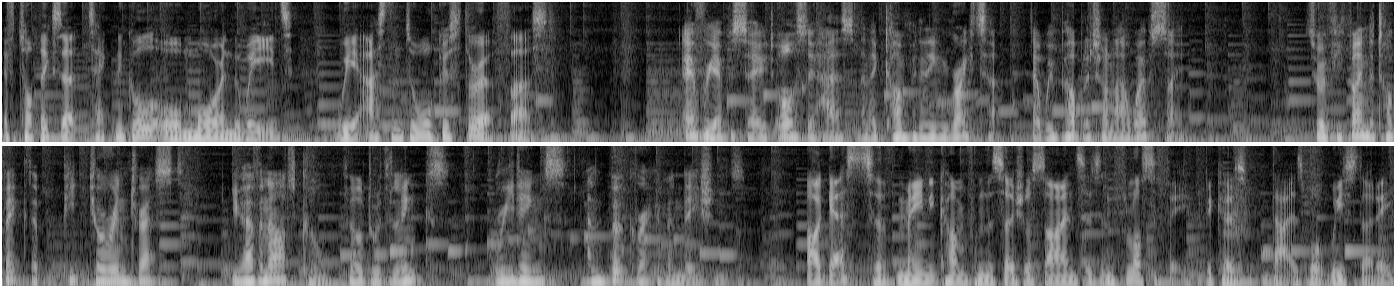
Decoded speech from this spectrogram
If topics are technical or more in the weeds, we ask them to walk us through it first. Every episode also has an accompanying write up that we publish on our website. So if you find a topic that piqued your interest, you have an article filled with links, readings, and book recommendations. Our guests have mainly come from the social sciences and philosophy because that is what we study,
